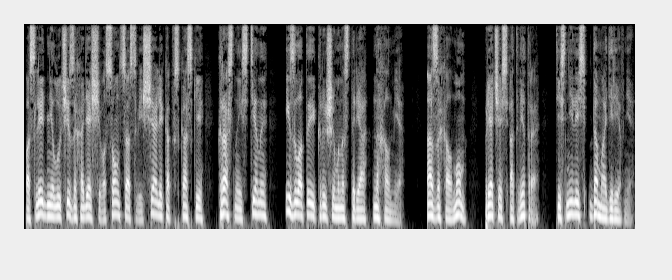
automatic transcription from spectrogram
Последние лучи заходящего солнца освещали, как в сказке, красные стены и золотые крыши монастыря на холме, а за холмом, прячась от ветра, теснились дома деревни.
